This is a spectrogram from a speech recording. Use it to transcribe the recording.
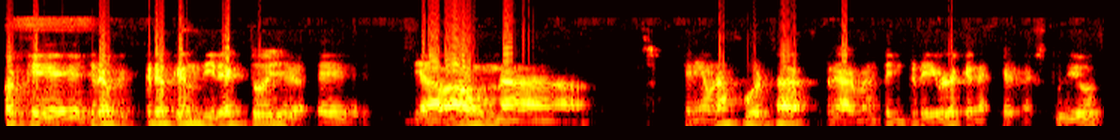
Porque creo, creo que en directo eh, llegaba una. tenía una fuerza realmente increíble que en, el estudio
